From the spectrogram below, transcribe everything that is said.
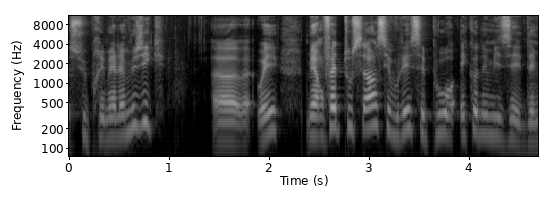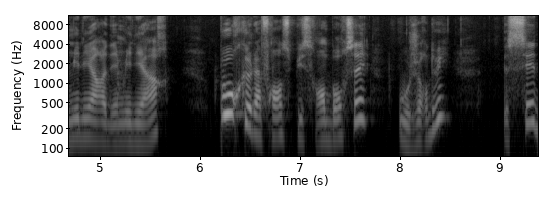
supprimer la musique euh, oui, mais en fait, tout ça, si vous voulez, c'est pour économiser des milliards et des milliards pour que la France puisse rembourser aujourd'hui ses,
